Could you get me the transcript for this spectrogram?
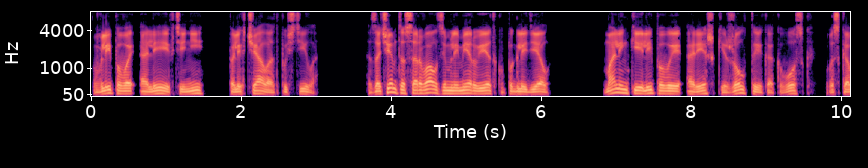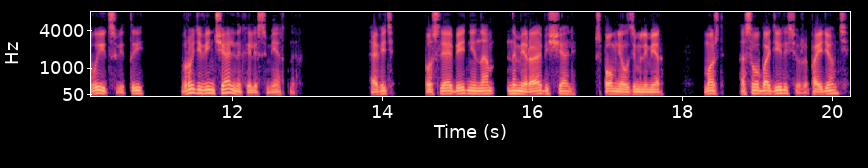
В липовой аллее в тени Полегчало, отпустило. Зачем-то сорвал землемеру ветку, поглядел. Маленькие липовые орешки, желтые, как воск, восковые цветы, вроде венчальных или смертных. А ведь после обедни нам номера обещали, вспомнил землемер. Может, освободились уже, пойдемте.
